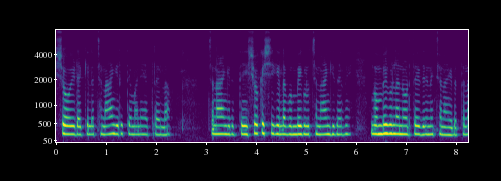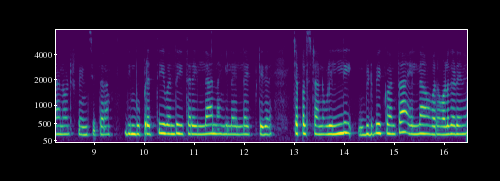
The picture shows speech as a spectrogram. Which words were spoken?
ಶೋ ಇಡೋಕ್ಕೆಲ್ಲ ಚೆನ್ನಾಗಿರುತ್ತೆ ಮನೆ ಹತ್ರ ಎಲ್ಲ. ಚೆನ್ನಾಗಿರುತ್ತೆ. ಶೋಕೇಶಿಗೆಲ್ಲ ಗೊಂಬೆಗಳು ಚೆನ್ನಾಗಿದ್ದಾವೆ ಗೊಂಬೆಗಳನ್ನ ನೋಡ್ತಾ ಇದ್ರೇ ಚೆನ್ನಾಗಿರುತ್ತಲ್ಲ. ನೋಡಿರಿ ಫ್ರೆಂಡ್ಸ್ ಈ ಥರ ದಿಂಬು ಪ್ರತಿಯೊಂದು ಈ ಥರ ಇಲ್ಲ ಅನ್ನಂಗಿಲ್ಲ ಎಲ್ಲ ಇಟ್ಬಿಟ್ಟಿದ್ದಾರೆ. ಚಪ್ಪಲ್ ಸ್ಟ್ಯಾಂಡ್ಗಳು ಇಲ್ಲಿ ಬಿಡಬೇಕು ಅಂತ ಎಲ್ಲ ಹೊರ ಒಳಗಡೆನೆ,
